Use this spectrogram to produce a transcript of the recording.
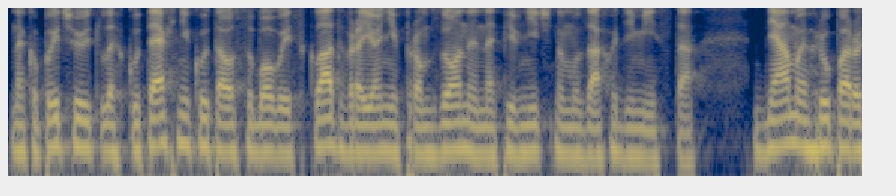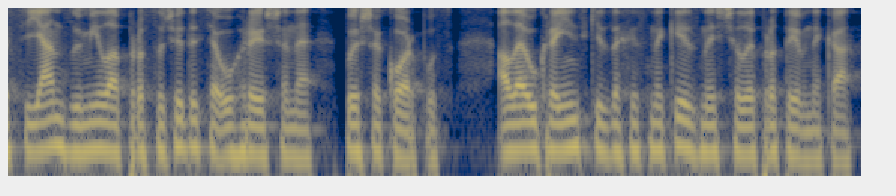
накопичують легку техніку та особовий склад в районі промзони на північному заході міста. Днями група росіян зуміла просочитися у Гришине, пише корпус, але українські захисники знищили противника.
